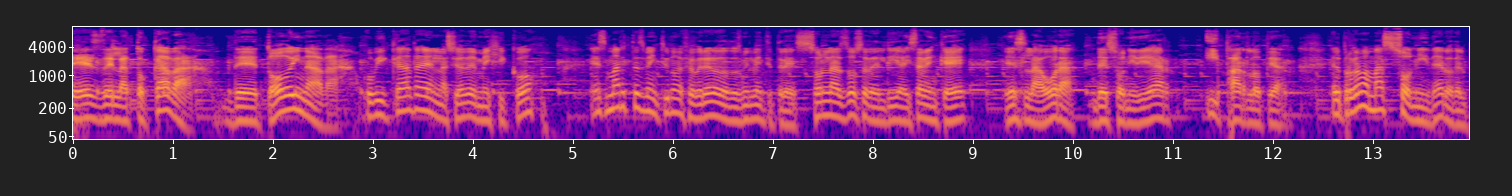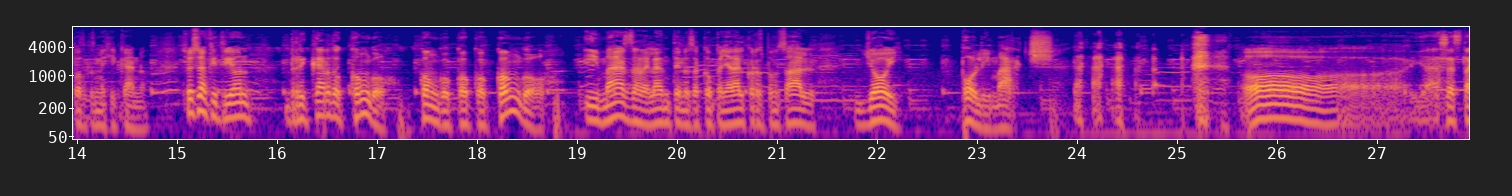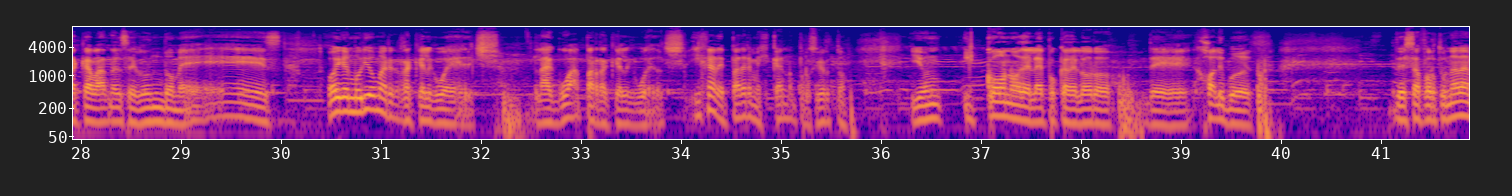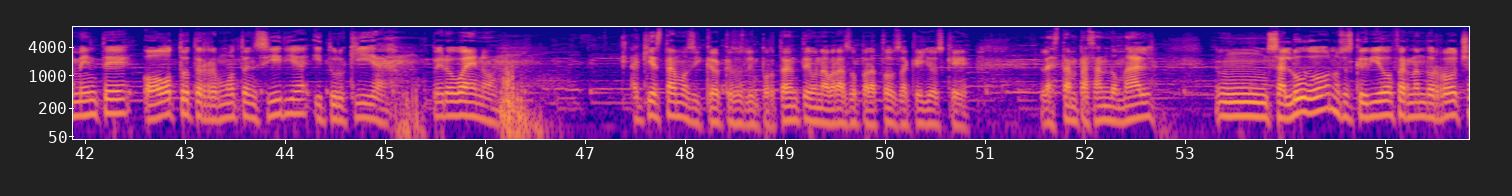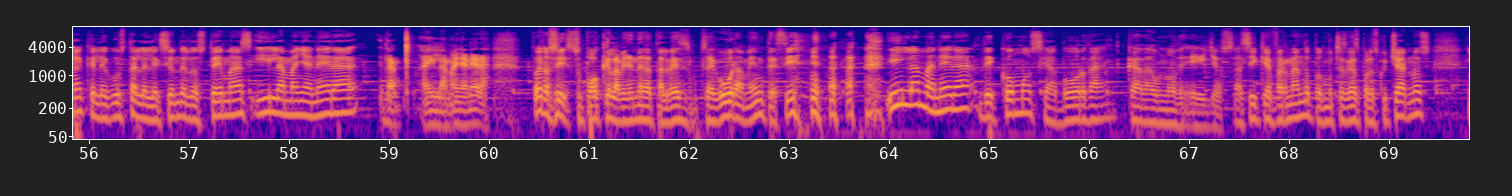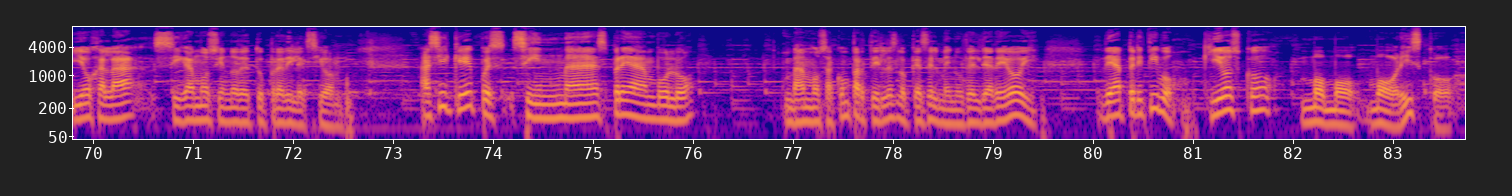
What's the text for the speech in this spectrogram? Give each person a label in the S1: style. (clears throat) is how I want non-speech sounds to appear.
S1: Desde la tocada de todo y nada, ubicada en la Ciudad de México, es martes 21 de febrero de 2023. Son las 12 del día y ¿saben qué? Es la hora de sonidear y parlotear. El programa más sonidero del podcast mexicano. Soy su anfitrión Ricardo Congo, Congo Coco Congo. Y más adelante nos acompañará el corresponsal Joy Polymarch. (laughs) oh, ya se está acabando el segundo mes. Oigan, murió Raquel Welch, la guapa Raquel Welch, hija de padre mexicano, por cierto, y un icono de la época del oro de Hollywood. Desafortunadamente, otro terremoto en Siria y Turquía. Pero bueno, aquí estamos y creo que eso es lo importante. Un abrazo para todos aquellos que la están pasando mal un saludo, nos escribió Fernando Rocha, que le gusta la elección de los temas y la mañanera. Ay, la mañanera. Bueno, sí, supongo que la mañanera tal vez, seguramente, sí. (laughs) y la manera de cómo se aborda cada uno de ellos. Así que, Fernando, pues muchas gracias por escucharnos y ojalá sigamos siendo de tu predilección. Así que, pues, sin más preámbulo, vamos a compartirles lo que es el menú del día de hoy. De aperitivo, kiosco Momo Morisco.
